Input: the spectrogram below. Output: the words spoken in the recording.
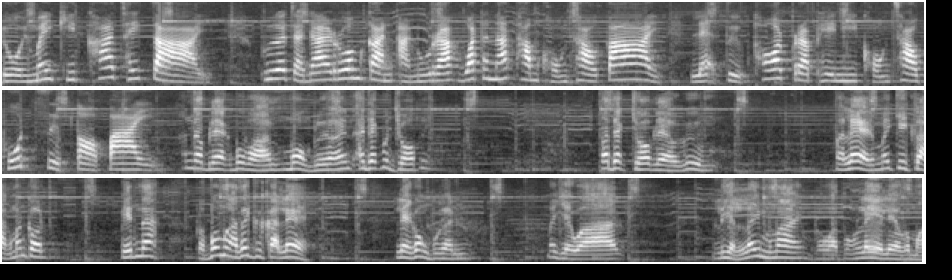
โดยไม่คิดค่าใช้จ่าย เพื่อจะได้ร่วมกันอนุรักษ์วัฒนธรรมของชาวใต้ และสืบทอดประเพณีของชาวพุทธสืบต่อไป อันดับแรกผมว่ามองเรือให้ให้เด็กมันจบนี่ถ้าเด็กจบแล้วคือมาแล่ไม่กี่ครั้งมันก็เป็นนะแต่ผมอาจจะคือการแล่แล่ของเพื่อน ไม่ใช่ว่าเรียนอะไรมาไม่เพราะว่าต้องเล่แล้วก็มา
